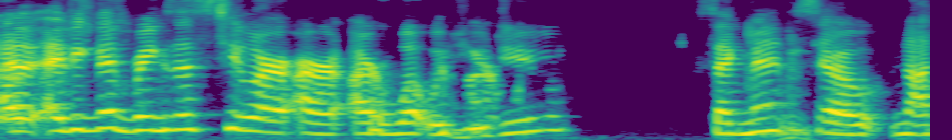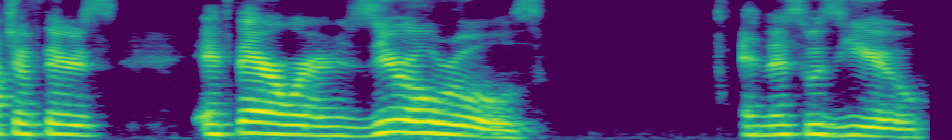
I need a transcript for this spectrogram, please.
I, I think that brings us to our, our our what would you do segment. So Nacho, if there's if there were zero rules and this was you,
